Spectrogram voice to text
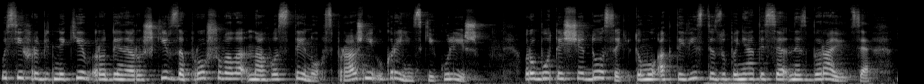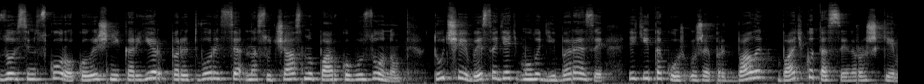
Усіх робітників родина Рожків запрошувала на гостину справжній український куліш. Роботи ще досить, тому активісти зупинятися не збираються. Зовсім скоро колишній кар'єр перетвориться на сучасну паркову зону. Тут ще й висадять молоді берези, які також уже придбали батько та син Рожки.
